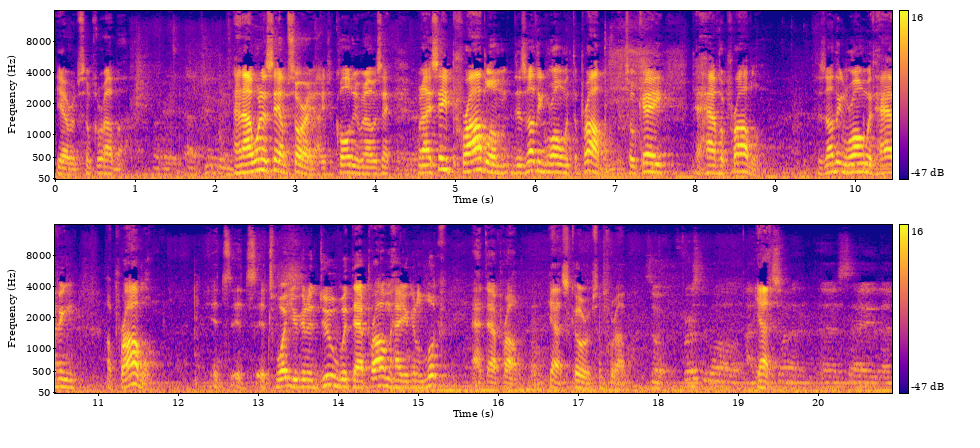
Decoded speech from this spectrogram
Yeah, Reb Simcha Rabbah. Okay, uh. And I want to say, I'm sorry, I called you when I was saying, when I say problem, there's nothing wrong with the problem. It's okay to have a problem. There's nothing wrong with having a problem. It's, it's, it's what you're going to do with that problem, how you're going to look at that problem. Yes, go, Reb Simcha Rabbah. So first of all, I Yes. just want to uh, say that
